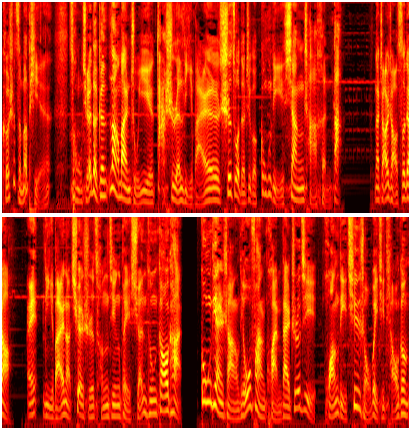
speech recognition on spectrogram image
可是怎么品，总觉得跟浪漫主义大诗人李白诗作的这个功底相差很大。那找一找资料，哎，李白呢确实曾经被玄宗高看，宫殿上流饭款待之际，皇帝亲手为其调羹。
